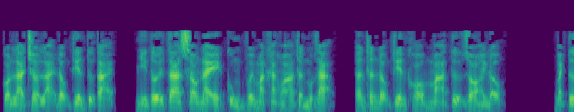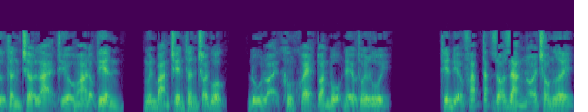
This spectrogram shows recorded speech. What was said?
Còn là trở lại động tiên tự tại, nhìn tới ta sau này cùng với mặt khác hóa thần một dạng, ẩn thân động tiên khó mà tự do hành động. Bạch tử thần trở lại thiều hoa động tiên, nguyên bản trên thân trói buộc, đủ loại không khỏe toàn bộ đều thối lui. Thiên địa pháp tắc rõ ràng nói cho ngươi,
